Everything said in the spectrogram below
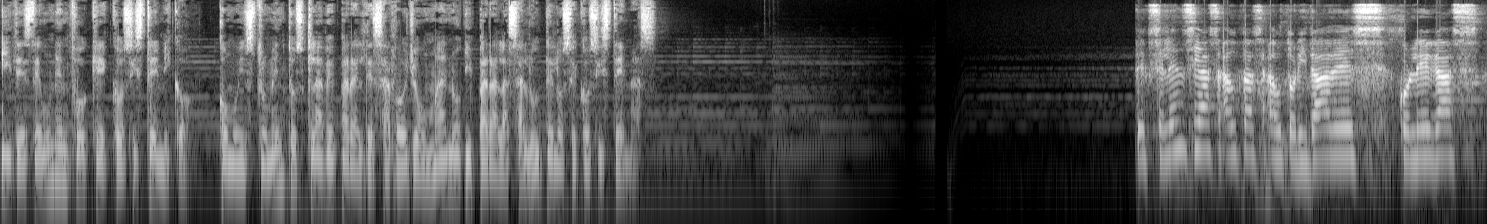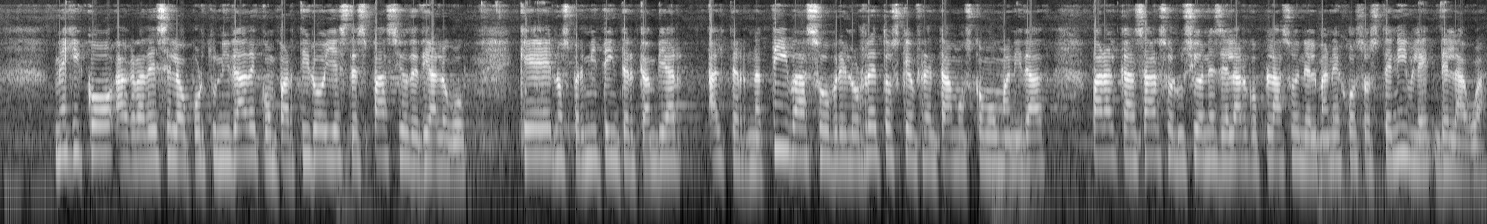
y desde un enfoque ecosistémico, como instrumentos clave para el desarrollo humano y para la salud de los ecosistemas. Excelencias, altas autoridades, colegas, México agradece la oportunidad de compartir hoy este espacio de diálogo que nos permite intercambiar alternativas sobre los retos que enfrentamos como humanidad para alcanzar soluciones de largo plazo en el manejo sostenible del agua.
